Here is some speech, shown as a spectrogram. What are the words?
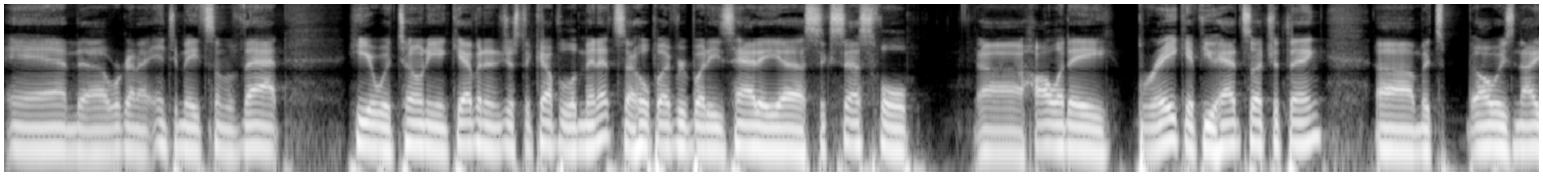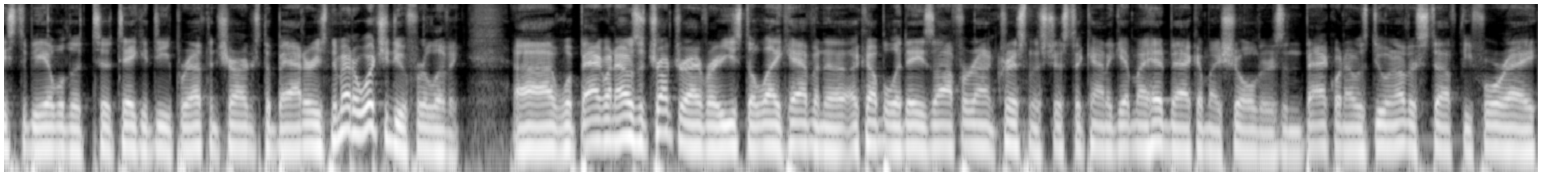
and uh, we're going to intimate some of that here with Tony and Kevin in just a couple of minutes. I hope everybody's had a uh, successful uh, holiday break if you had such a thing. Um, it's always nice to be able to, to take a deep breath and charge the batteries, no matter what you do for a living. Uh, back when I was a truck driver, I used to like having a, a couple of days off around Christmas just to kind of get my head back on my shoulders. And back when I was doing other stuff before I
